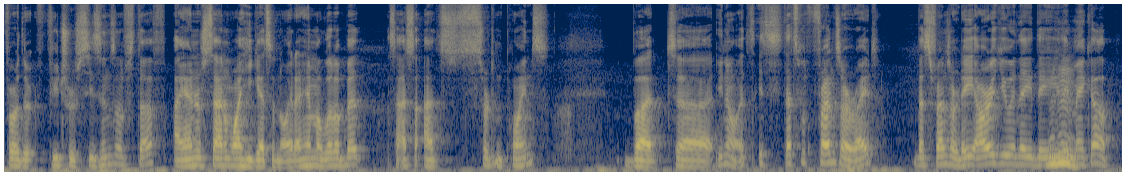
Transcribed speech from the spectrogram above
further future seasons of stuff, I understand why he gets annoyed at him a little bit at, at certain points. But uh, you know, it's it's that's what friends are, right? Best friends are. They argue and they they, they Mhm. make up.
